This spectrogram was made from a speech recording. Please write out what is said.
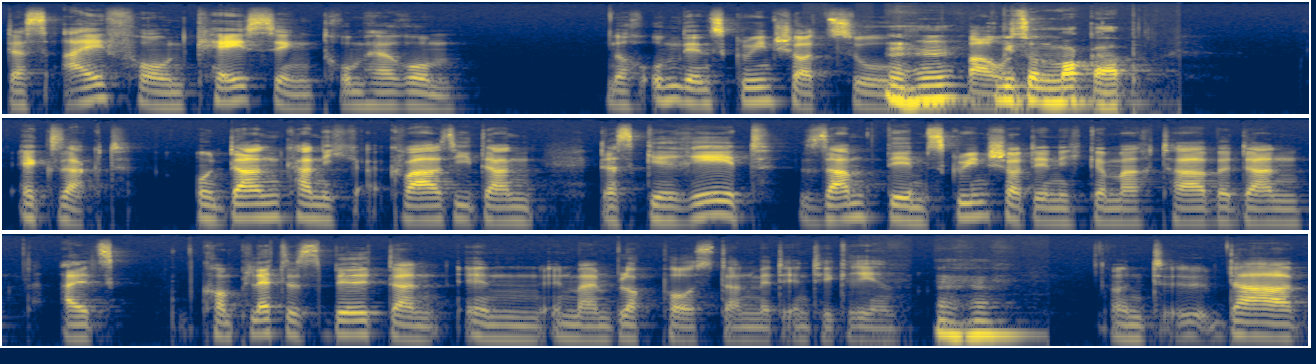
das iPhone-Casing drumherum noch um den Screenshot zu mhm, bauen. Wie so ein Mockup. Exakt. Und dann kann ich quasi dann das Gerät samt dem Screenshot, den ich gemacht habe, dann als komplettes Bild dann in, in meinen Blogpost dann mit integrieren. Mhm. Und äh, da,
